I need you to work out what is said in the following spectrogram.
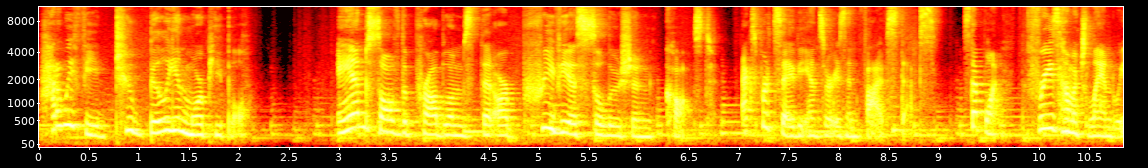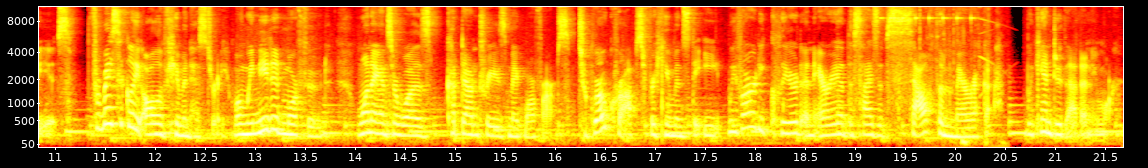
how do we feed 2 billion more people and solve the problems that our previous solution caused? Experts say the answer is in five steps. Step 1 Freeze how much land we use. For basically all of human history, when we needed more food, one answer was cut down trees, make more farms. To grow crops for humans to eat, we've already cleared an area the size of South America. We can't do that anymore.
